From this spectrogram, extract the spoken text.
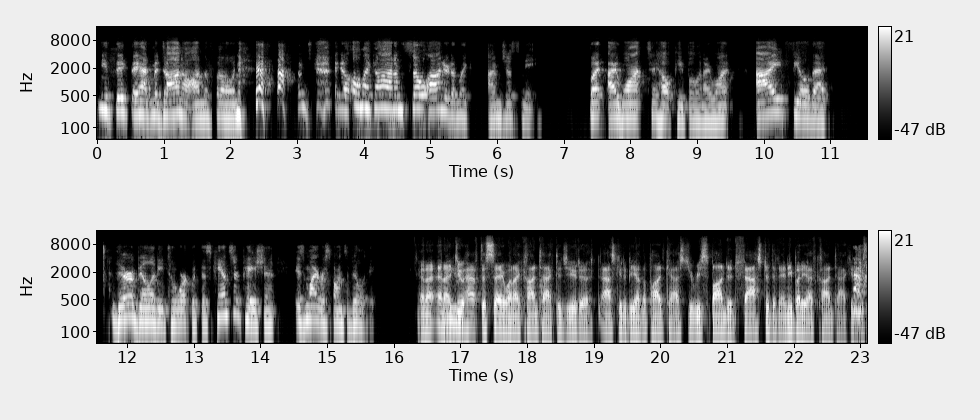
You'd think they had Madonna on the phone. I go, oh my God, I'm so honored. I'm like, I'm just me. But I want to help people and I want, I feel that their ability to work with this cancer patient is my responsibility. And I, and I do mm-hmm. have to say, when I contacted you to ask you to be on the podcast, you responded faster than anybody I've contacted. It was,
